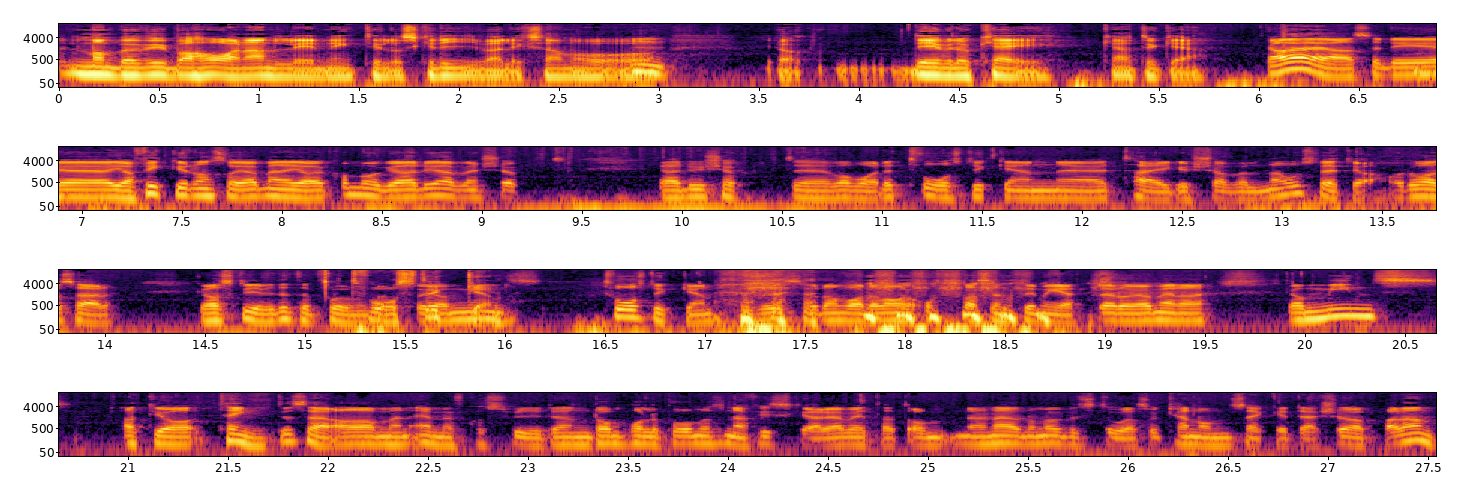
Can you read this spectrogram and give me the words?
man behöver ju bara ha en anledning till att skriva liksom och, och Mm. ja, Det är väl okej kan jag tycka. Ja, ja, alltså det. Jag fick ju de så. Jag menar, jag kommer ihåg. Jag hade ju även köpt. Jag hade ju köpt. eh, Vad var det? Två stycken eh, Tiger Shovel Nose vet jag. Och då var så här. Jag har skrivit detta på Två så jag stycken? Två stycken. Precis. Och de var, de var 8 centimeter och jag menar. Jag minns att jag tänkte så här. Ja, men MFK Sweden. De håller på med sådana här fiskar. Jag vet att om när den här de är väldigt stora så kan någon säkert där köpa den.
